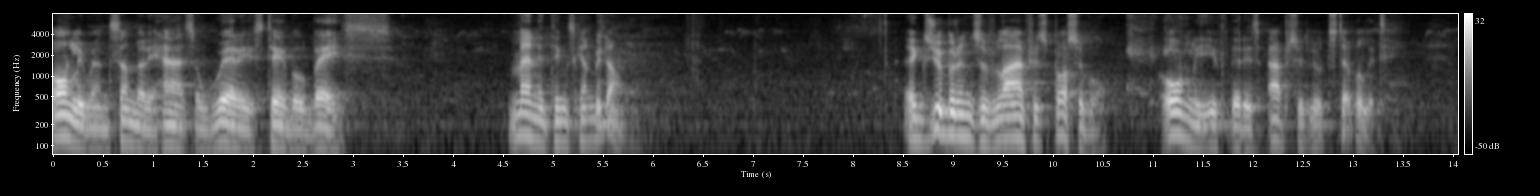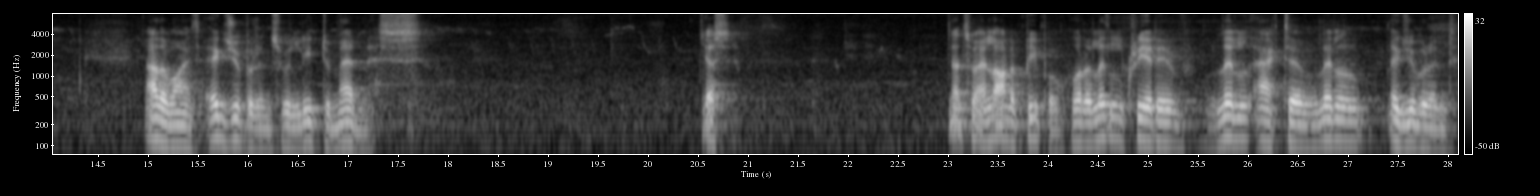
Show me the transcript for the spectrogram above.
only when somebody has a very stable base many things can be done. Exuberance of life is possible only if there is absolute stability. Otherwise, exuberance will lead to madness. Yes? That's why a lot of people who are a little creative, little active, little exuberant,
